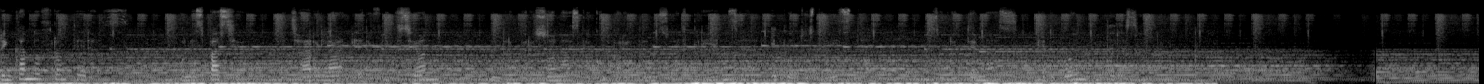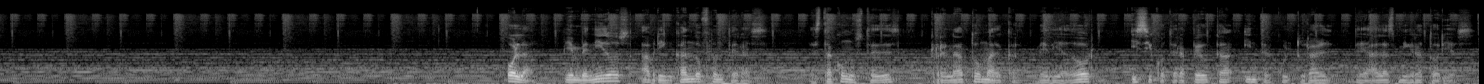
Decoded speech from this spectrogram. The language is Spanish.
Brincando Fronteras, un espacio de charla y reflexión entre personas que comparten su experiencia y puntos de vista sobre temas que te pueden interesar. Hola, bienvenidos a Brincando Fronteras. Está con ustedes Renato Malca, mediador y psicoterapeuta intercultural de alas migratorias.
